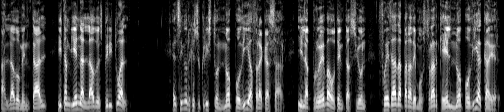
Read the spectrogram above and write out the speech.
al lado mental y también al lado espiritual. El Señor Jesucristo no podía fracasar, y la prueba o tentación fue dada para demostrar que Él no podía caer,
